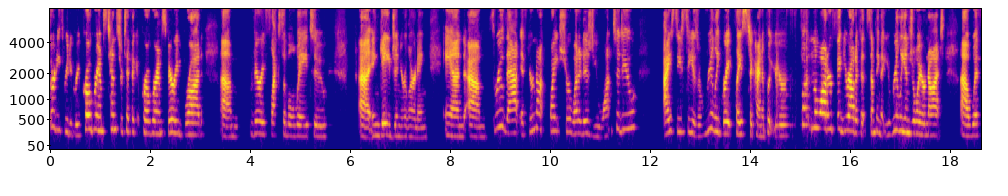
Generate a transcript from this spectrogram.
33 degree programs, 10 certificate programs, very broad, um, very flexible way to uh, engage in your learning. And um, through that, if you're not quite sure what it is you want to do, ICC is a really great place to kind of put your foot in the water, figure out if it's something that you really enjoy or not. Uh, with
